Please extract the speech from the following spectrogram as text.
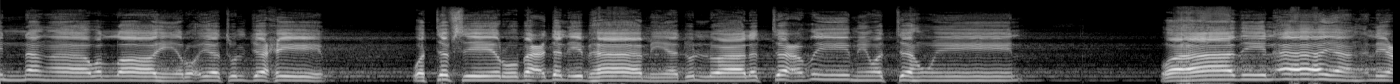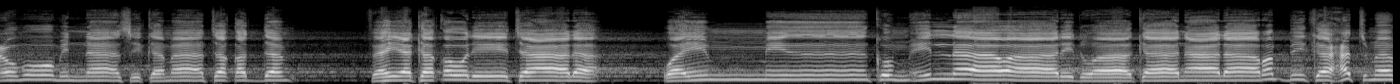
إنها والله رؤية الجحيم. والتفسير بعد الإبهام يدل على التعظيم والتهويل. وهذه الآية لعموم الناس كما تقدم فهي كقوله تعالى وإن منكم إلا واردها كان على ربك حتما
